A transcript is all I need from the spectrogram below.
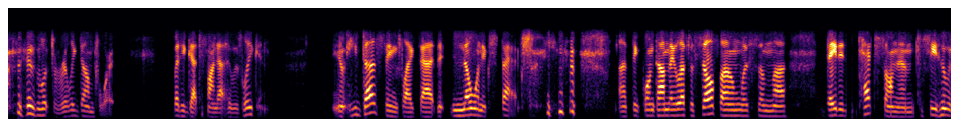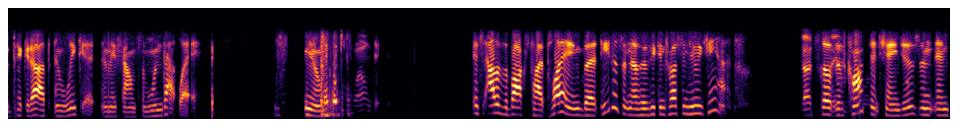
it looked really dumb for it, but he got to find out who was leaking. You know, he does things like that that no one expects. I think one time they left a cell phone with some uh, dated texts on them to see who would pick it up and leak it, and they found someone that way. You know, Wow. It's out of the box type playing, but he doesn't know who he can trust and who he can't. That's So there's constant changes, and and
